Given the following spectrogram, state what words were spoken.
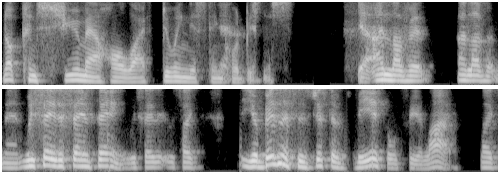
not consume our whole life doing this thing yeah. called business. Yeah, I love it. I love it, man. We say the same thing. We say that it's like your business is just a vehicle for your life. Like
